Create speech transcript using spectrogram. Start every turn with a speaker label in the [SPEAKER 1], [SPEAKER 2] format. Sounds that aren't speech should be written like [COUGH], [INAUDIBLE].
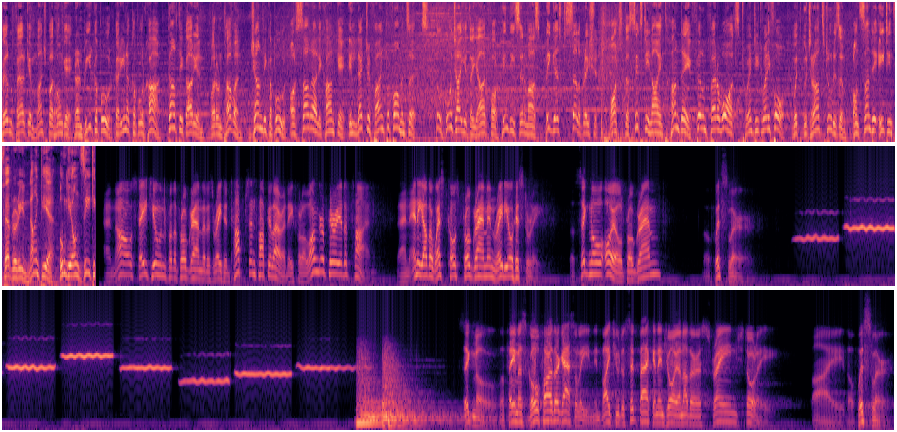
[SPEAKER 1] Film fair के मंच पर होंगे रणबीर कपूर करीना कपूर खान कार्तिक आर्यन वरुण धवन जानवी कपूर और सारा अली खान के इलेक्ट्रीफाइंग परफॉर्मेंसेस तो हो जाइए तैयार for Hindi cinema's biggest celebration watch the 69th Hyundai Filmfare Awards 2024 with Gujarat Tourism on Sunday 18 February 9 p.m. only on ZT.
[SPEAKER 2] And now stay tuned for the program that has rated tops in popularity for a longer period of time than any other West Coast program in radio history. The Signal Oil program, The Whistler. Signal, the famous Go Farther gasoline, invites you to sit back and enjoy another strange story by The Whistler.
